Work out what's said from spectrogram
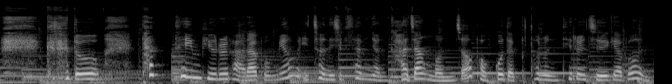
그래도 탁 트인 view를 바라보며 2023년 가장 먼저 벚꽃 afternoon tea를 즐겨본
